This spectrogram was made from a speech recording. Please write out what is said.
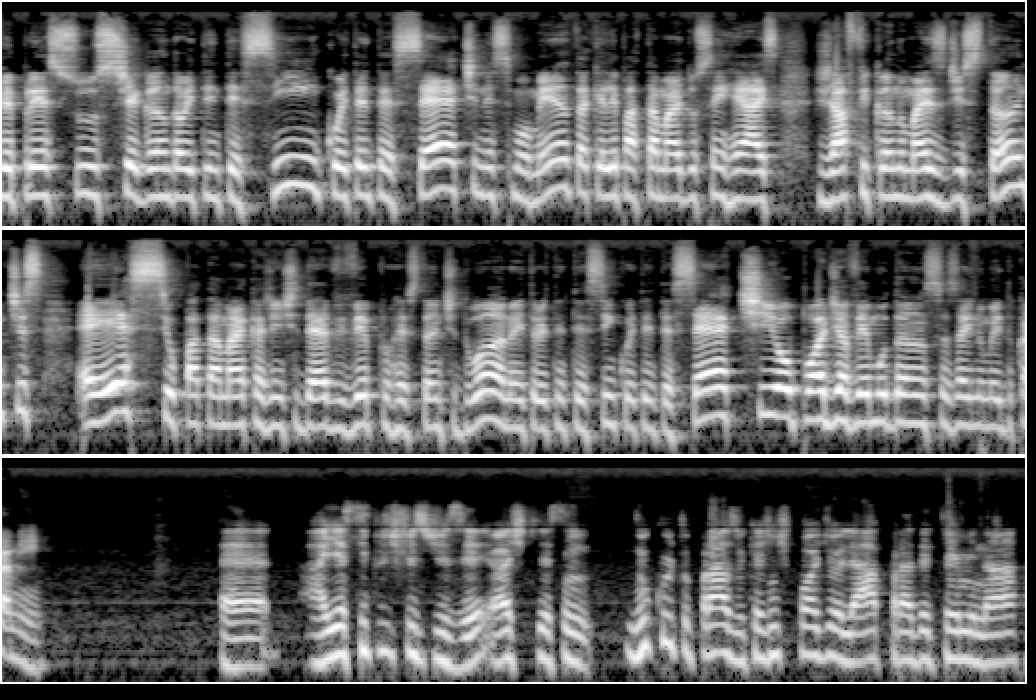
vê preços chegando a 85, 87 nesse momento, aquele patamar dos 100 reais já ficando mais distantes. É esse o patamar que a gente deve ver para o restante do ano, entre 85 e 87, ou pode haver mudanças aí no meio do caminho? É, aí é sempre difícil dizer. Eu acho que assim, no curto prazo, que a gente pode olhar para determinar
